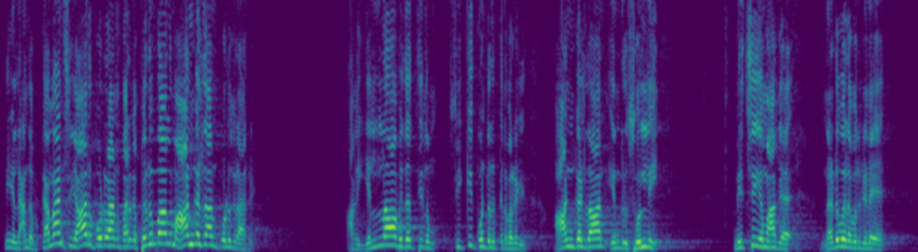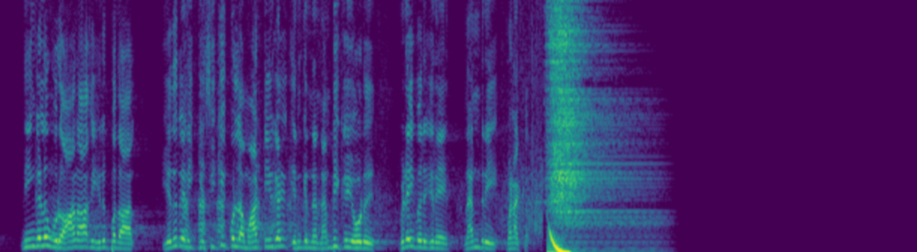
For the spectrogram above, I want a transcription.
நீங்கள் அந்த கமெண்ட்ஸ் யார் போடுறான்னு பாருங்க. பெரும்பாலும் ஆண்கள் தான் போடுகிறார்கள். ஆக எல்லா விதத்திலும் சிக்கிக் கொண்டிருக்கிறவர்கள் ஆண்கள்தான் என்று சொல்லி நிச்சயமாக நடுவர் அவர்களே நீங்களும் ஒரு ஆணாக இருப்பதால் எதிரணிக்கு சிக்கிக்கொள்ள மாட்டீர்கள் என்கின்ற நம்பிக்கையோடு விடைபெறுகிறேன். நன்றி வணக்கம்.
